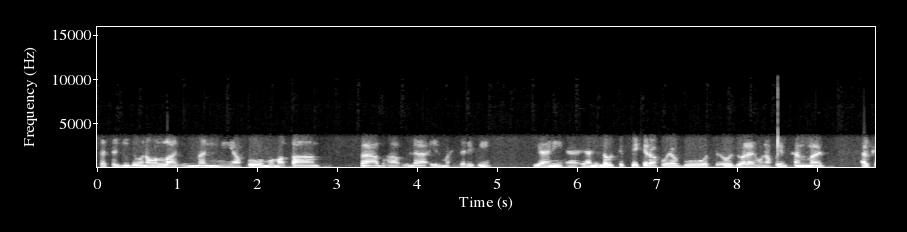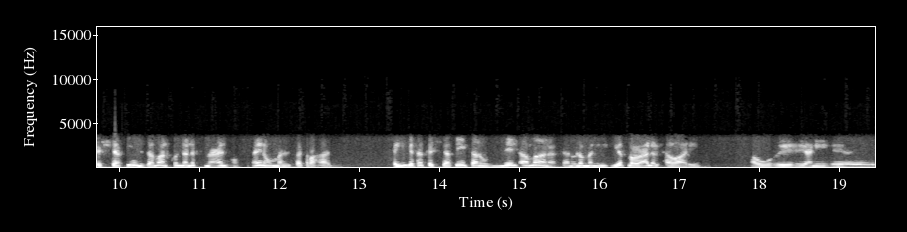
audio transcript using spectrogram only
ستجدون والله من يقوم مقام بعض هؤلاء المحترفين يعني يعني لو تفتكر أخوي أبو سعود ولا هنا أخوي محمد الكشافين زمان كنا نسمع عنهم. أين هم الفترة هذه؟ حقيقة الكشافين كانوا للأمانة كانوا لما يطلعوا على الحواري أو يعني آه،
